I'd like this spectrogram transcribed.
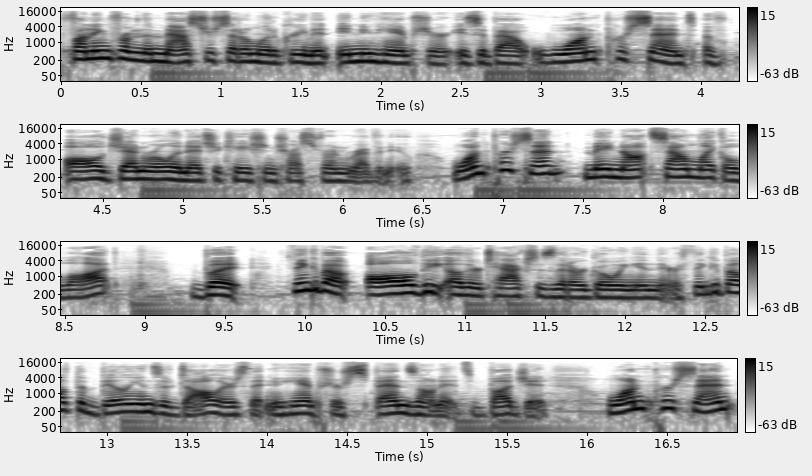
Funding from the Master Settlement Agreement in New Hampshire is about 1% of all general and education trust fund revenue. 1% may not sound like a lot, but think about all the other taxes that are going in there. Think about the billions of dollars that New Hampshire spends on its budget. 1%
